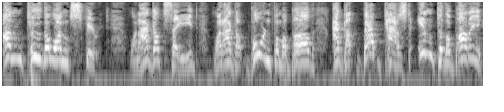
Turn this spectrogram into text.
unto the one Spirit. When I got saved, when I got born from above, I got baptized into the body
